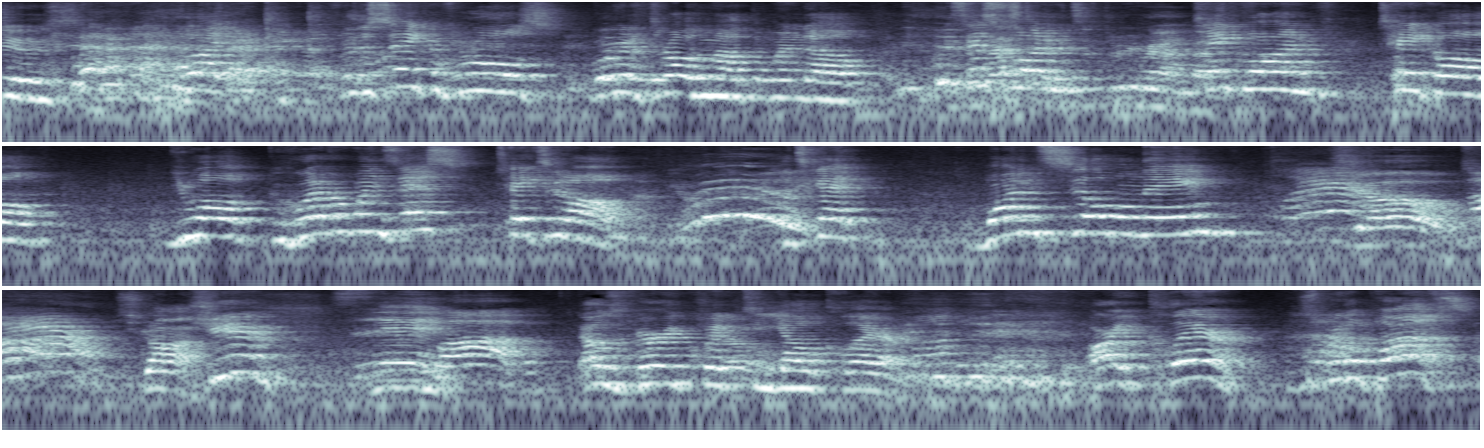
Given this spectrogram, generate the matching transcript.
The But for the sake of rules, we're going to throw them out the window. This It's one, a three round take one, take all. You all, whoever wins this, takes it all. Let's get one syllable name. Claire. Joe. Scott. Jim. Sid. Bob. That was very quick to yell Claire. All right, Claire. Squiggle Puffs.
